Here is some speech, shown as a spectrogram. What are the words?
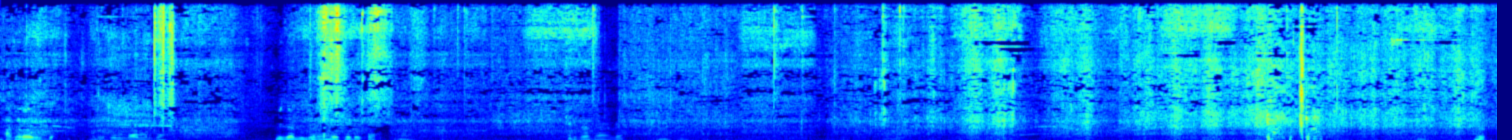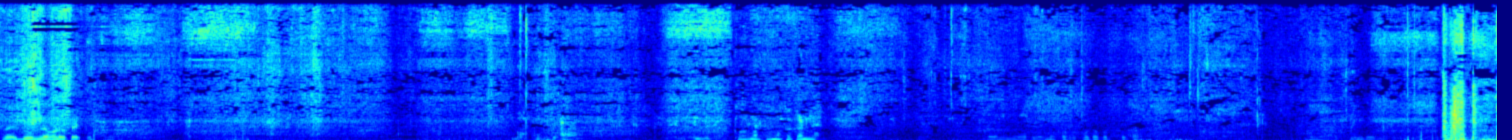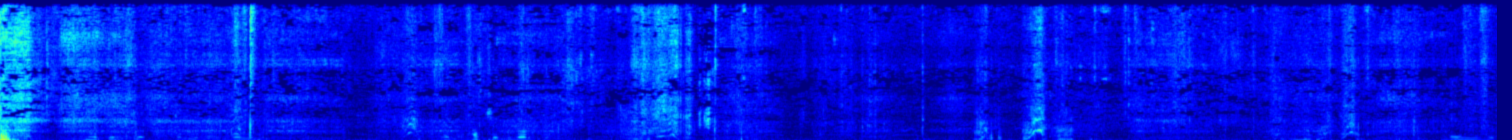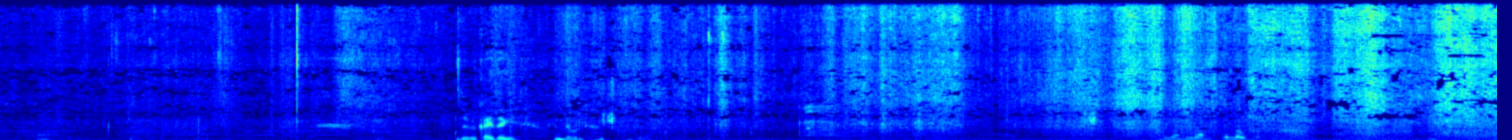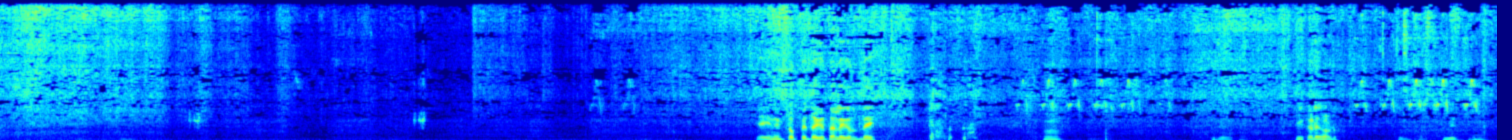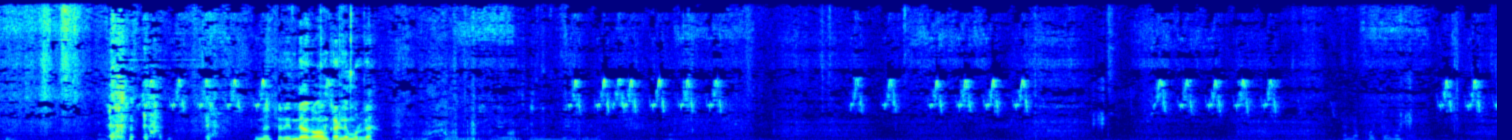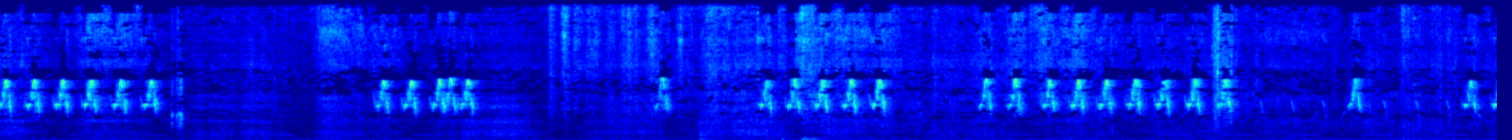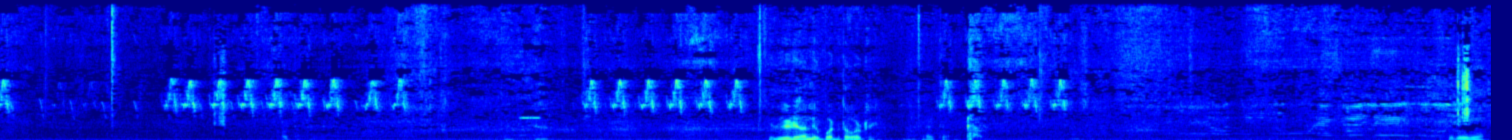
ಆ ಕಡೆ ಹೋಗ್ಬೇಕು ಬೀಜ ಬೀಜ ದೂರ ಮಾಡಬೇಕು ಕವರ್ ಮಾಡ್ತೀನಿ ಮುಖ ಕಣ್ಣೆ देवी कई देगी। डबल ಹಿಂದೆ ಬರಲಿ ಏಯ್ ನೀನು ತೊಪ್ಪೆ ತೆಗಿ ತಲೆಗಿರ್ದೆ ಹ್ಞೂ ಈ ಕಡೆ ನೋಡು. ಇನ್ನೊಂಚೂರು ಹಿಂದೆ ಹೋಗಿ ಅವನ ಕಡ್ಲಿ ಮುರ್ಗ ಇದು ವಿಡಿಯೋ ನೀವು ಪಟ್ಟು ತಗೊಳ್ರಿ. природа.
